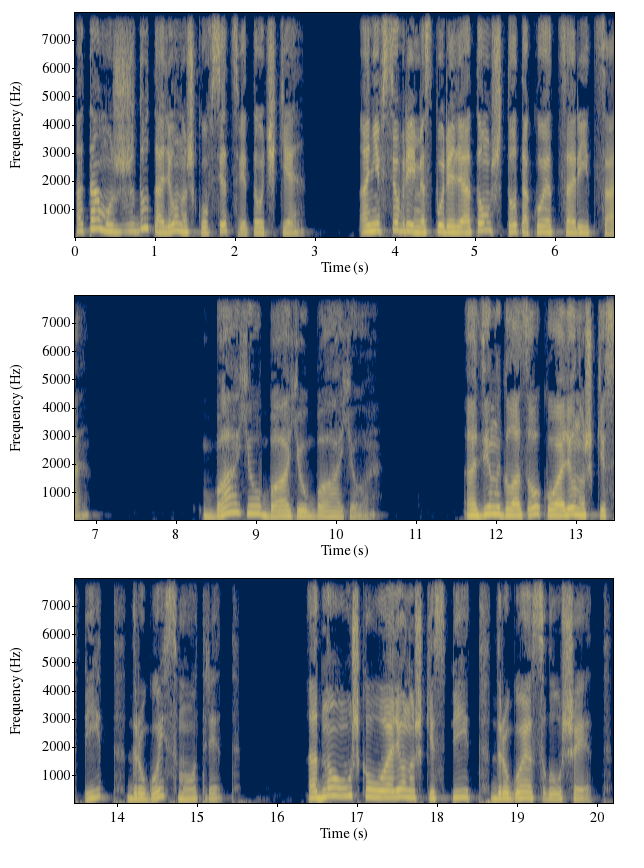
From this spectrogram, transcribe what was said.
А там уж ждут Аленушку все цветочки. Они все время спорили о том, что такое царица. Баю-баю-баю. Один глазок у Аленушки спит, другой смотрит. Одно ушко у Аленушки спит, другое слушает.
